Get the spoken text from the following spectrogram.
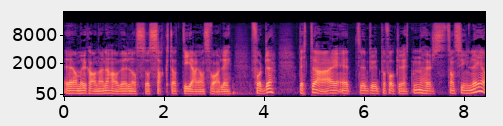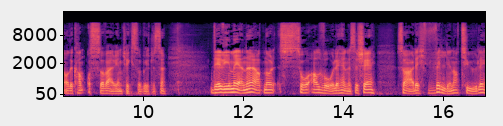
Eh, amerikanerne har vel også sagt at de er ansvarlig for det. Dette er et brudd på folkeretten, høyst sannsynlig, og det kan også være en krigsforbrytelse. Det vi mener, er at når så alvorlige hendelser skjer, så er det veldig naturlig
